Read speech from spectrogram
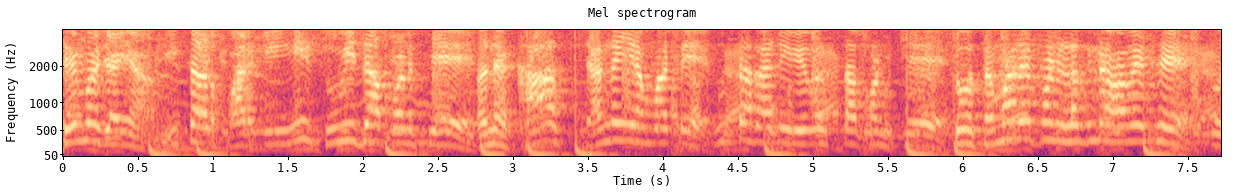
તેમજ અહીંયા વિશાળ પાર્કિંગની સુવિધા પણ છે અને ખાસ જાનૈયા માટે ઉતારાની વ્યવસ્થા પણ છે. તો તમારે પણ લગ્ન આવે છે, તો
